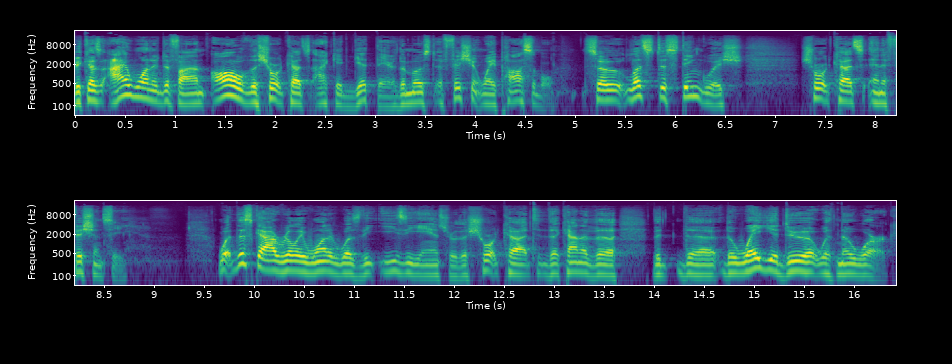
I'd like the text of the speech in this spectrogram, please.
because I wanted to find all of the shortcuts I could get there the most efficient way possible. So let's distinguish shortcuts and efficiency. What this guy really wanted was the easy answer, the shortcut, the kind of the the the, the way you do it with no work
